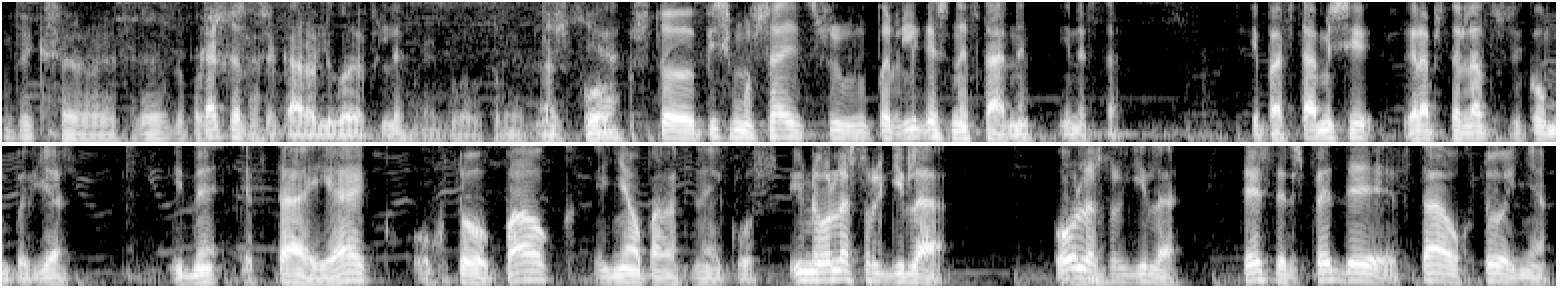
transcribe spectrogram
Δεν ξέρω, ρε φίλε. δεν το Κάτσε να το πρόσεξα. τσεκάρω λίγο, ρε φίλε. καμία Να σου πω. βλακεία. Στο επίσημο site της Super League είναι 7, ναι. Είναι 7. Είπα 7,5, γράψτε λάθος δικό μου, παιδιά. Είναι 7 η ΑΕΚ, 8 ο ΠΑΟΚ, 9 ο Παναθηναϊκός. Είναι όλα στρογγυλά. Όλα στρογγυλά. 4, 5, 7, 8, 9.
